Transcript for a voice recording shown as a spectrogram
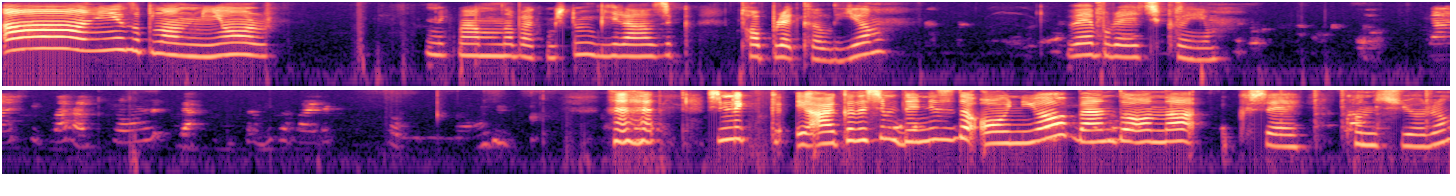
Aa niye zıplanmıyor? Şimdi ben buna bakmıştım. Birazcık toprak alayım. Ve buraya çıkayım. Şimdi e, arkadaşım Deniz de oynuyor. Ben de ona şey konuşuyorum.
